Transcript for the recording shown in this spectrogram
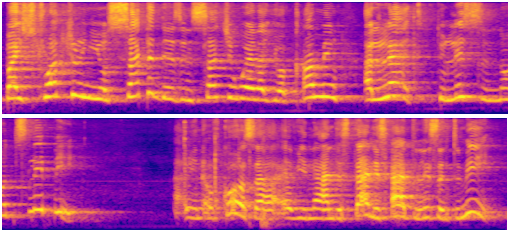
by structuring your Saturdays in such a way that you're coming alert to listen, not sleepy. I mean, of course, uh, I mean, I understand it's hard to listen to me.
